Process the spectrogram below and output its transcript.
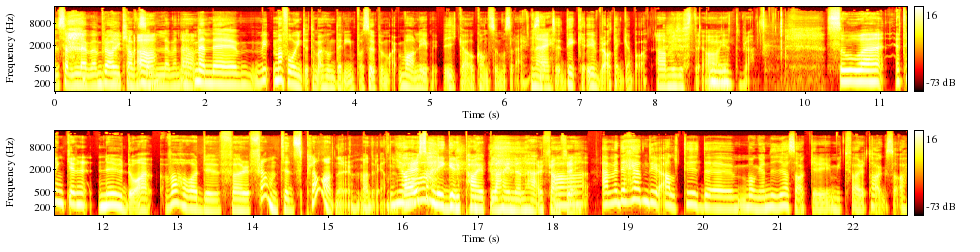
7-Eleven, bra reklam för Ja, 7-Eleven. ja. Men eh, man får ju inte ta med hunden in på supermarked, vanlig ICA och Konsum och sådär. Nej. Så det är bra att tänka på. Ja, men just det. Ja, Mm. jättebra. Så eh, jag tänker nu då, vad har du för framtidsplaner, Madeleine? Ja. Vad är det som ligger i pipelinen här framför dig? Ja, ja, men det händer ju alltid många nya saker i mitt företag. Så.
